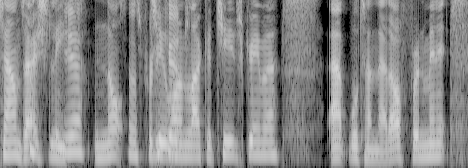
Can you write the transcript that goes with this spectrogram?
Sounds actually Yeah, not sounds too good. unlike a tube screamer. Uh, we'll turn that off for a minute.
